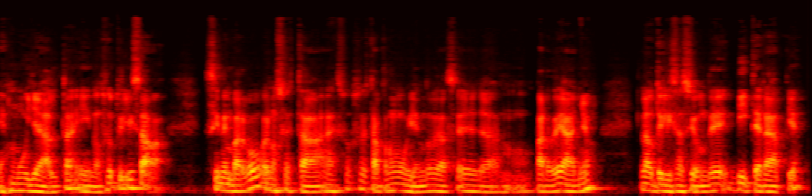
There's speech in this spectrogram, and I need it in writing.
es muy alta y no se utilizaba. Sin embargo, bueno, se está, eso se está promoviendo desde hace ya un par de años, la utilización de biterapia.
